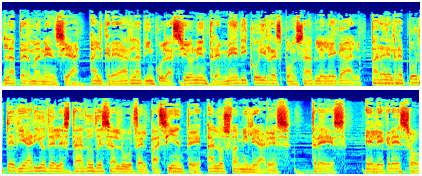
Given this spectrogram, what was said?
La permanencia, al crear la vinculación entre médico y responsable legal para el reporte diario del estado de salud del paciente a los familiares. 3. El egreso,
